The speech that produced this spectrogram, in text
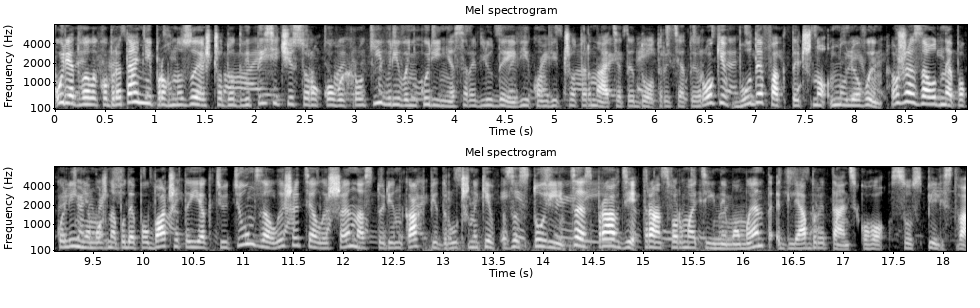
Уряд Великобританії прогнозує, що до 2040-х років рівень куріння серед людей віком від 14 до 30 років буде фактично нульовим. Вже за одне покоління можна буде побачити, як тютюн залишиться лише на сторінках підручників з історії. Це справді трансформаційний момент для британського суспільства.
